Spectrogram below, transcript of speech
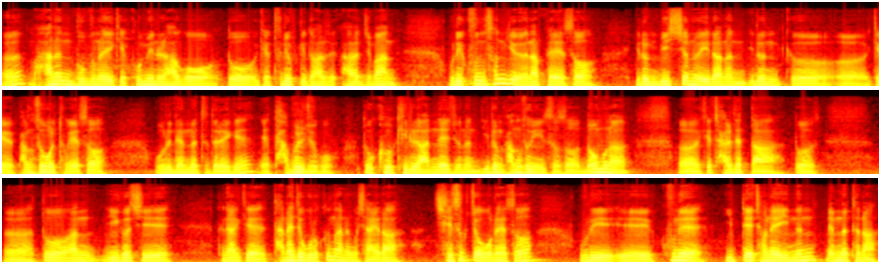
어? 많은 부분에 이렇게 고민을 하고 또 이렇게 두렵기도 하- 하지만 우리 군 선교 연합회에서 이런 미션웨이라는 이런 그 어, 이렇게 방송을 통해서 우리 랩런트들에게 예, 답을 주고 또 그 길을 안내해 주는 이런 방송이 있어서 너무나 어, 이렇게 잘 됐다. 또, 어, 또한 이것이 그냥 이렇게 단회적으로 끝나는 것이 아니라 지속적으로 해서 우리 예, 군에 입대 전에 있는 랩너트나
